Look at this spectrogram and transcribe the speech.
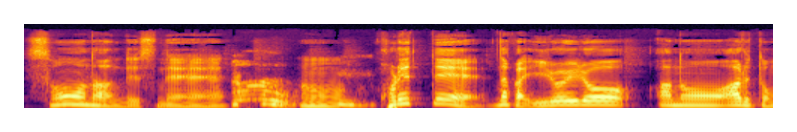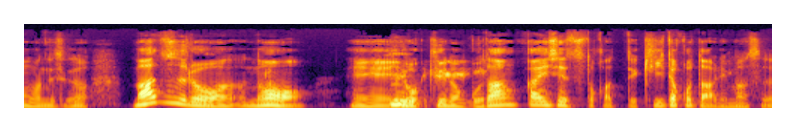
そうなんですね。はうんうんこれって、なんかいろいろ、あの、あると思うんですけど、マズローの、えーはい欲求の5段階説とかって聞いたことあります、い。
